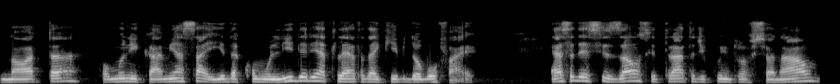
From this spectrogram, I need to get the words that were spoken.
nota comunicar minha saída como líder e atleta da equipe Double Five. Essa decisão se trata de cunho profissional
